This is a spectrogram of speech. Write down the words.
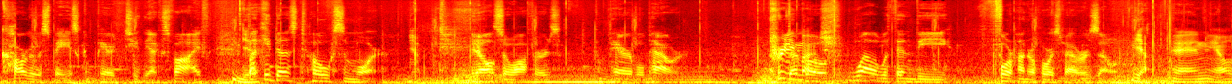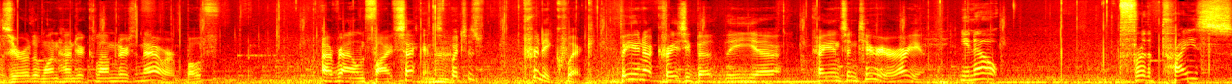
cargo space compared to the X5, but it does tow some more. It also offers comparable power. Pretty They're much. well within the 400 horsepower zone. Yeah, and you know, zero to 100 kilometers an hour, both around five seconds, which is pretty quick. But you're not crazy about the uh, Cayenne's interior, are you? You know, for the price,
